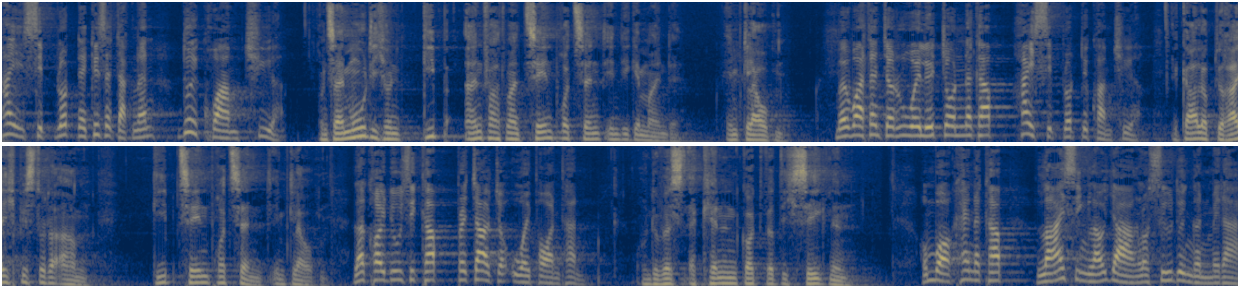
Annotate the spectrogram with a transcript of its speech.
ให้สิบลดในคริสตจักรนั้นด้วยความเชื่อ Und sei mutig und gib einfach mal 10% in die Gemeinde, im Glauben. ไม่ว่าท่านจะรวยหรือจนนะครับ ให้สิบลดด้วยความเชื่อ Egal, ob du reich bist oder arm, gib 10% im Glauben. และคอยดูสิครับ พระเจ้าจะอวยพรท่าน Und du wirst erkennen, Gott wird dich segnen. ผมบอกให้นะครับ หลายสิ่งหลายอย่างเราซื้อด้วยเงินไม่ได้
